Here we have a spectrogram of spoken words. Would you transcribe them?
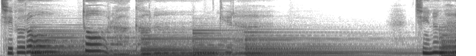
집으로 돌아가는 길에 지는 햇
